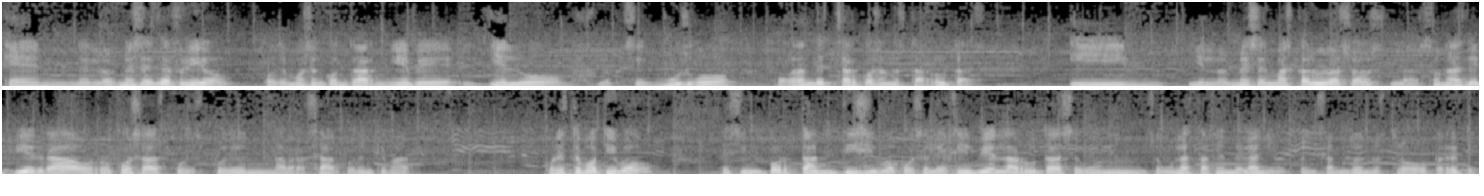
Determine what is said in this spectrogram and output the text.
En, los meses de frío podemos encontrar nieve, hielo, lo que sé, musgo o grandes charcos en nuestras rutas. Y, en los meses más calurosos las zonas de piedra o rocosas pues pueden abrasar, pueden quemar. Por este motivo es importantísimo pues elegir bien la ruta según, según la estación del año, pensando en nuestro perrete.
